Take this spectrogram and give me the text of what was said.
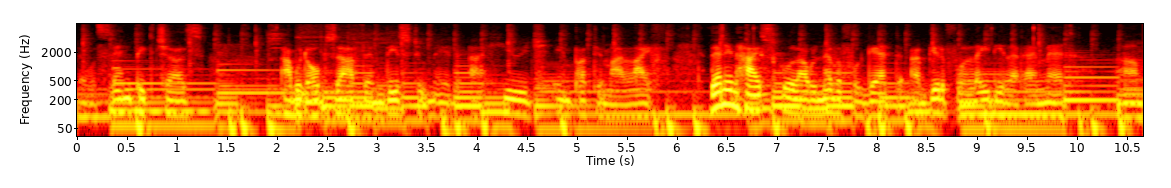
they would send pictures. I would observe them. These two made a huge impact in my life. Then in high school, I will never forget a beautiful lady that I met um,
